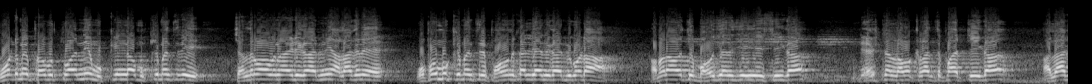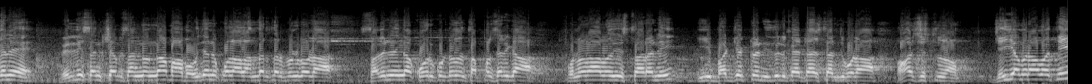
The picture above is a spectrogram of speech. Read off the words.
కూటమి ప్రభుత్వాన్ని ముఖ్యంగా ముఖ్యమంత్రి చంద్రబాబు నాయుడు గారిని అలాగనే ఉప ముఖ్యమంత్రి పవన్ కళ్యాణ్ గారిని కూడా అమరావతి బహుజన జేఏసీగా నేషనల్ నవక్రాంతి పార్టీగా అలాగనే వెల్లి సంక్షేమ సంఘంగా మా బహుజన కులాలందరి తరఫున కూడా సవినయంగా కోరుకుంటున్నాం. తప్పనిసరిగా పునరాలోచిస్తారని ఈ బడ్జెట్లో నిధులు కేటాయిస్తారని కూడా ఆశిస్తున్నాం. జై అమరావతి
